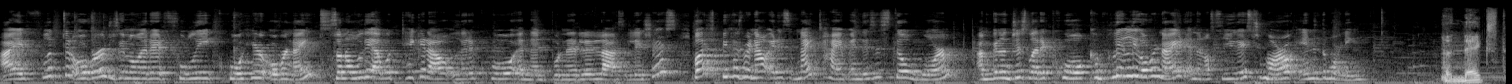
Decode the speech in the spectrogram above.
I flipped it over, just gonna let it fully cool here overnight. So normally I would take it out, let it cool, and then ponerle las leches. But because right now it is nighttime and this is still warm, I'm gonna just let it cool completely overnight and then I'll see you guys tomorrow in the morning. The next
